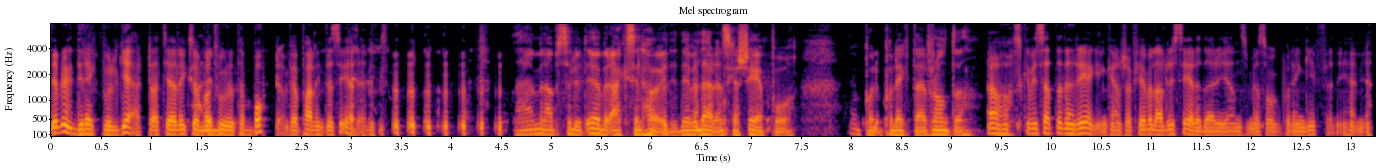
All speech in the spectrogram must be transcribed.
det, blev direkt vulgärt, att jag liksom ja, var tvungen att ta bort den, för jag pallar inte se det. Liksom. Nej, men absolut, över axelhöjd, det är väl där den ska ske på, på, på läktarfronten. Ja, ska vi sätta den regeln kanske? För jag vill aldrig se det där igen som jag såg på den giffen i helgen.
